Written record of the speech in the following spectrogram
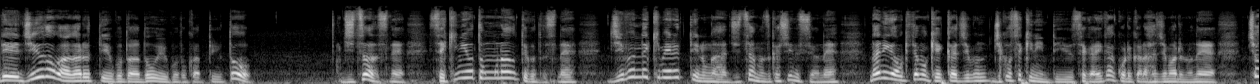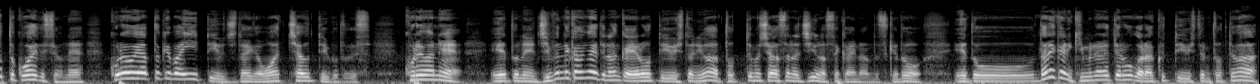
で、自由度が上がるっていうことはどういうことかっていうと、実はですね、責任を伴うっていうことですね。自分で決めるっていうのが実は難しいんですよね。何が起きても結果自分、自己責任っていう世界がこれから始まるので、ちょっと怖いですよね。これをやっとけばいいっていう時代が終わっちゃうっていうことです。これはね、えっ、ー、とね、自分で考えて何かやろうっていう人にはとっても幸せな自由な世界なんですけど、えっ、ー、と、誰かに決められてる方が楽っていう人にとっては、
